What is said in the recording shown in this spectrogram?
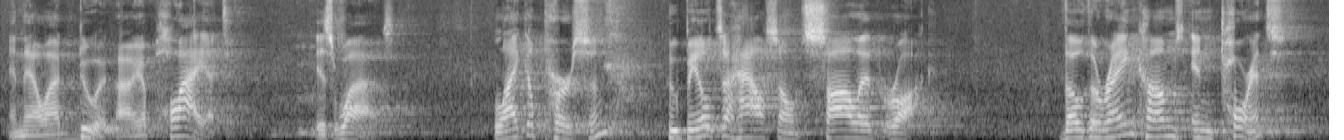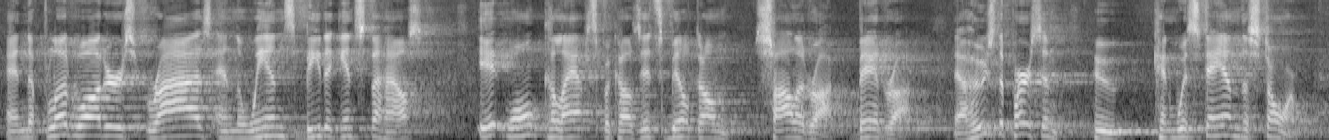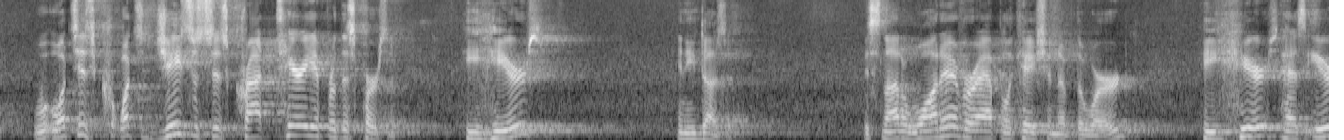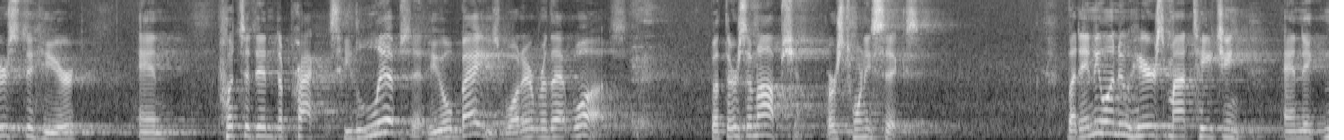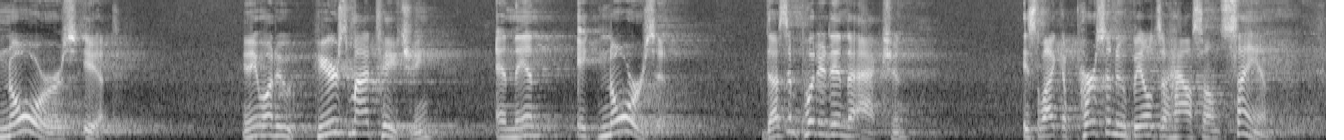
and now I do it. I apply it is wise. Like a person who builds a house on solid rock. Though the rain comes in torrents and the floodwaters rise and the winds beat against the house, it won't collapse because it's built on solid rock, bedrock. Now, who's the person who can withstand the storm? What's, his, what's Jesus' criteria for this person? He hears and he does it. It's not a whatever application of the word. He hears, has ears to hear, and puts it into practice. He lives it. He obeys whatever that was. But there's an option. Verse 26. But anyone who hears my teaching and ignores it, anyone who hears my teaching and then ignores it, doesn't put it into action, is like a person who builds a house on sand.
